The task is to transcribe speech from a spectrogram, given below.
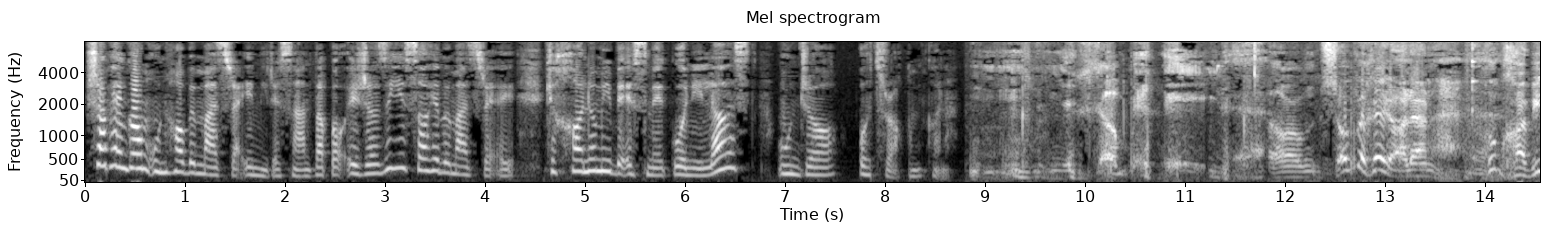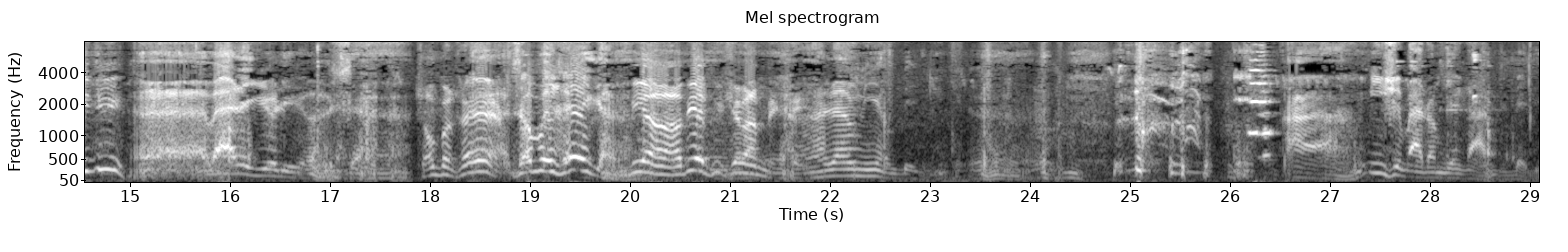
شب هنگام اونها به مزرعه می‌رسند و با اجازه صاحب مزرعه که خانمی به اسم گونیلاست اونجا اتراق می‌کنن صبح خیر آلن. خوب خوابیدی؟ بله جولیوس صبح خیر. صبح خیر. بیا بیا پیش من بشه الان میام میشه برام یه قرد بدی.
